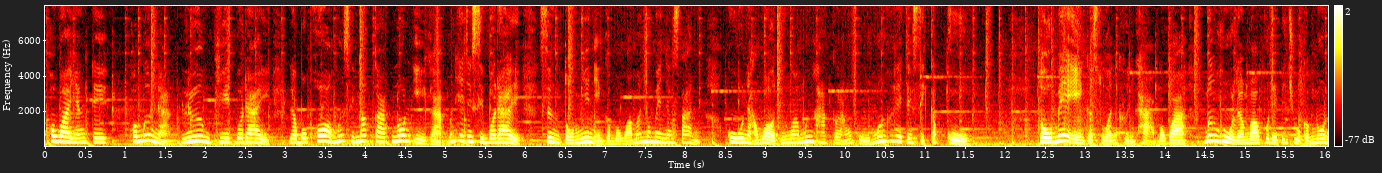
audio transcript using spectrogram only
เพราะว่ายังติเพราะมึงน่ะลืมพีดบ่ได้แล้วบ่พ่อมึงสิมากักโน่นอีกอะมันเฮ็ดจังสิบ่ได้ซึ่งโตมีนเองก็บอกว่ามันบ่แม่นจังซั่นกูหน่ะเว้าถึงว่ามึงหักหลังกูมึงคือเฮ็ดจังสิกับกูโตเม่เองก็สวนขืนค่ะบอกว่ามึงหูแล้วว่าผู้ใดเป็นชูกับนุ่น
